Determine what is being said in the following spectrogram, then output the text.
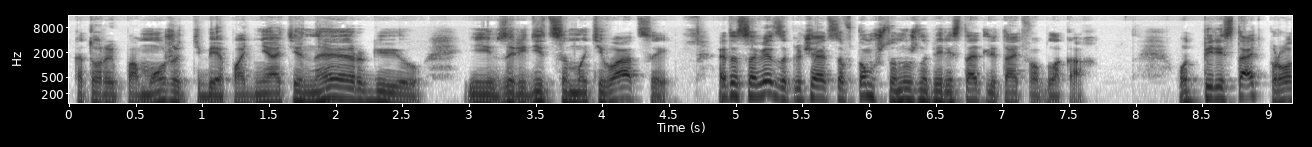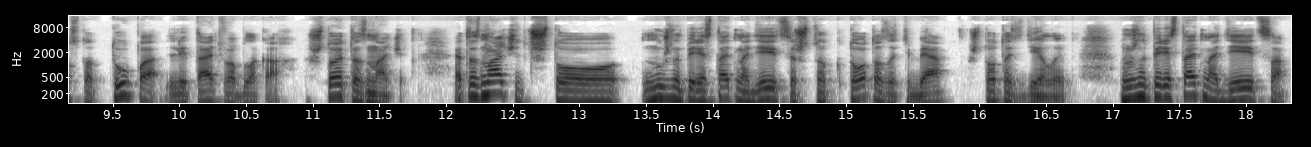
который поможет тебе поднять энергию и зарядиться мотивацией. Этот совет заключается в том, что нужно перестать летать в облаках. Вот перестать просто тупо летать в облаках. Что это значит? Это значит, что нужно перестать надеяться, что кто-то за тебя что-то сделает. Нужно перестать надеяться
